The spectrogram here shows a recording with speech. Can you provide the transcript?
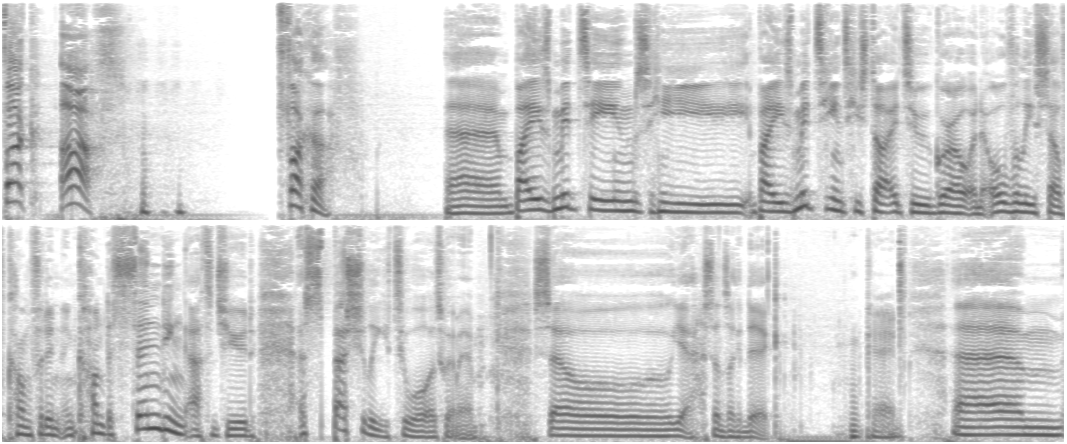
Fuck off! Fuck off. Um, by his mid-teens, he by his mid-teens he started to grow an overly self-confident and condescending attitude, especially towards women. So yeah, sounds like a dick. Okay. Um,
